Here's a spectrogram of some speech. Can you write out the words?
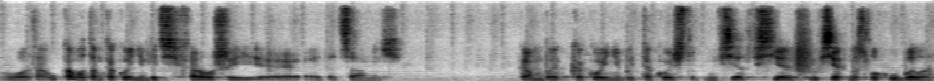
Вот. А у кого там какой-нибудь хороший э, этот самый камбэк какой-нибудь такой, чтобы мы все, все, у всех на слуху было?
